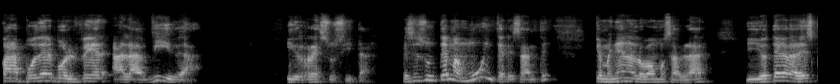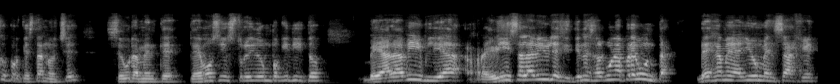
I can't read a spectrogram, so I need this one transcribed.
para poder volver a la vida y resucitar. Ese es un tema muy interesante que mañana lo vamos a hablar. Y yo te agradezco porque esta noche seguramente te hemos instruido un poquitito. Ve a la Biblia, revisa la Biblia. Si tienes alguna pregunta, déjame ahí un mensaje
